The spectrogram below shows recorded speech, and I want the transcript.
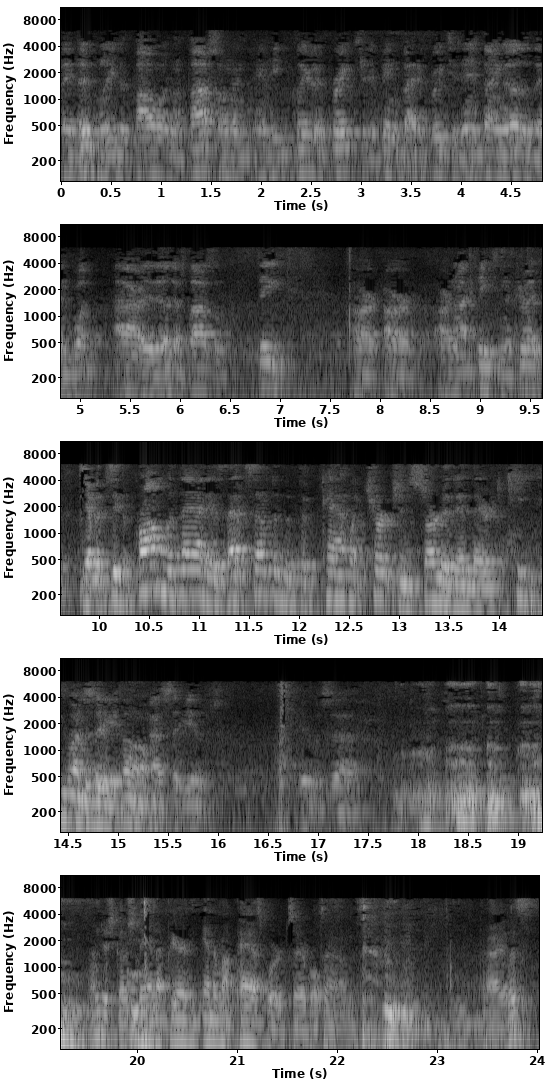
they do believe that Paul was an apostle and, and he clearly preached it, if anybody preaches anything other than what our the other apostles teach, are, are, are not teaching the truth. Yeah, but see, the problem with that is that's something that the Catholic Church inserted in there to keep you under their thumb. I see it was, it was, uh, I'm just going to stand up here and enter my password several times. All right, let's.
